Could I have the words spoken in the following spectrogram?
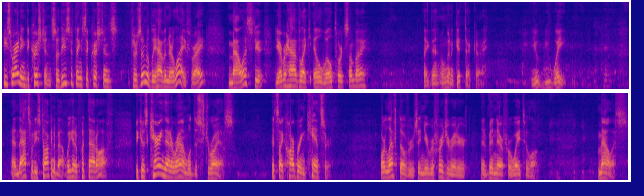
he's writing to Christians. So these are things that Christians presumably have in their life, right? Malice. Do you, do you ever have like ill will towards somebody? Like, I'm going to get that guy. You, you wait. And that's what he's talking about. We got to put that off because carrying that around will destroy us. It's like harboring cancer or leftovers in your refrigerator that have been there for way too long. Malice.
